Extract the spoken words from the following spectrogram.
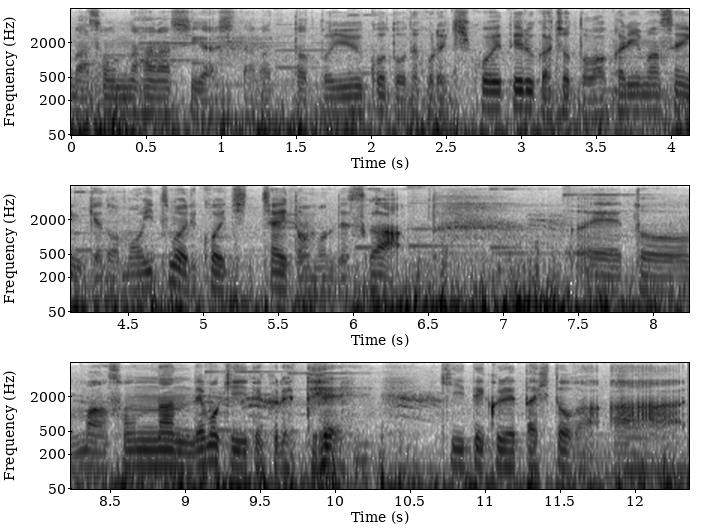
まあ、そんな話がしたかったということでこれ聞こえてるかちょっと分かりませんけどもいつもより声ちっちゃいと思うんですがえっ、ー、とまあそんなんでも聞いてくれて 聞いてくれた人が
